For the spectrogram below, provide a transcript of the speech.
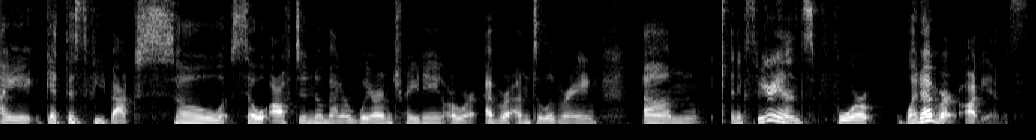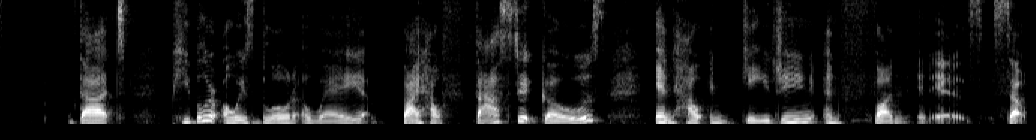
I get this feedback so, so often, no matter where I'm training or wherever I'm delivering um, an experience for whatever audience, that people are always blown away by how fast it goes and how engaging and fun it is. So,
